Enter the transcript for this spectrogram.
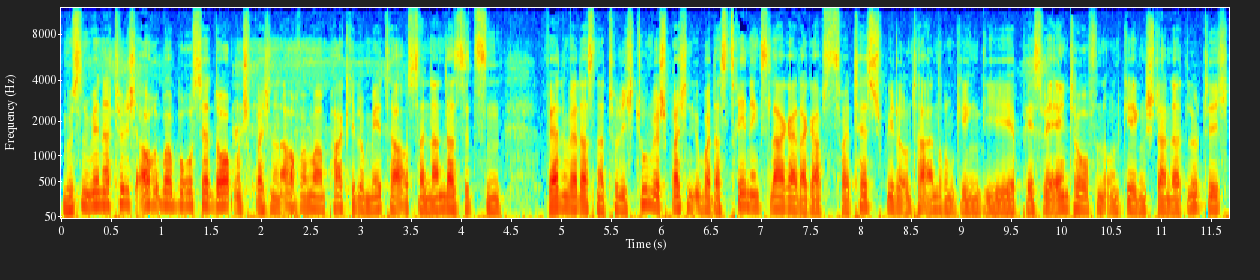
müssen wir natürlich auch über Borussia Dortmund sprechen. Und auch wenn wir ein paar Kilometer auseinander sitzen, werden wir das natürlich tun. Wir sprechen über das Trainingslager. Da gab es zwei Testspiele, unter anderem gegen die PSW Eindhoven und gegen Standard Lüttich.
